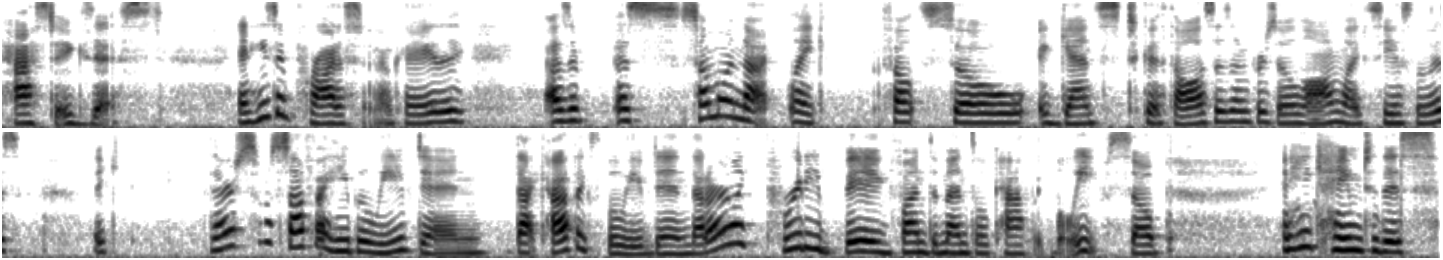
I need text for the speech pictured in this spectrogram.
has to exist. And he's a Protestant, okay? As a as someone that like felt so against Catholicism for so long, like C.S. Lewis, like there's some stuff that he believed in that Catholics believed in that are like pretty big fundamental Catholic beliefs. So, and he came to this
